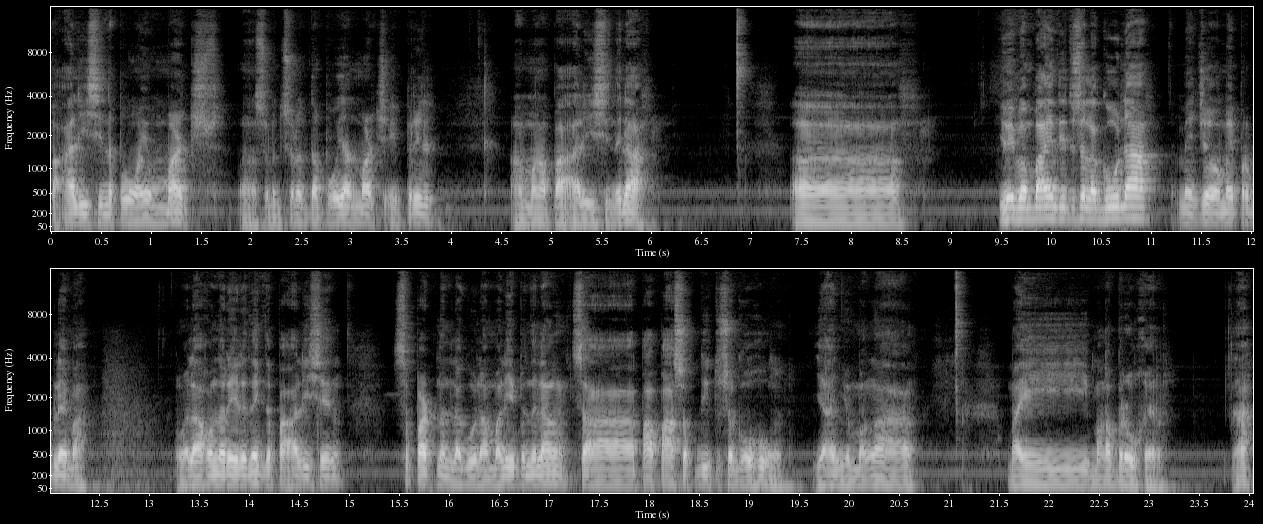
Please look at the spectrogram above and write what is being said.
Paalisin na po ngayong March. Ah, sunod-sunod na po yan, March, April ang mga paalisin nila. Ah, yung ibang bayan dito sa Laguna, medyo may problema. Wala akong naririnig na paalisin sa part ng Laguna. Maliban na lang sa papasok dito sa Gohong. Yan, yung mga may mga broker. Ha?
